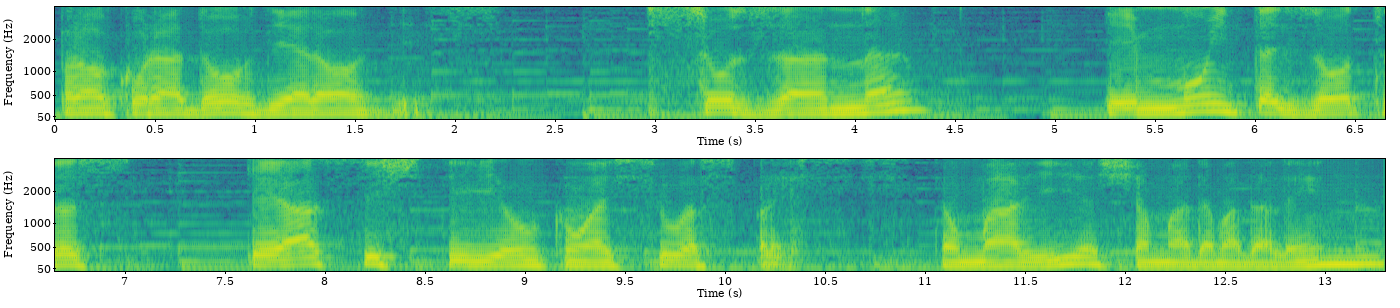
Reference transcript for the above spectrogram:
procurador de Herodes. Susana e muitas outras que assistiam com as suas preces. Então, Maria, chamada Madalena,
